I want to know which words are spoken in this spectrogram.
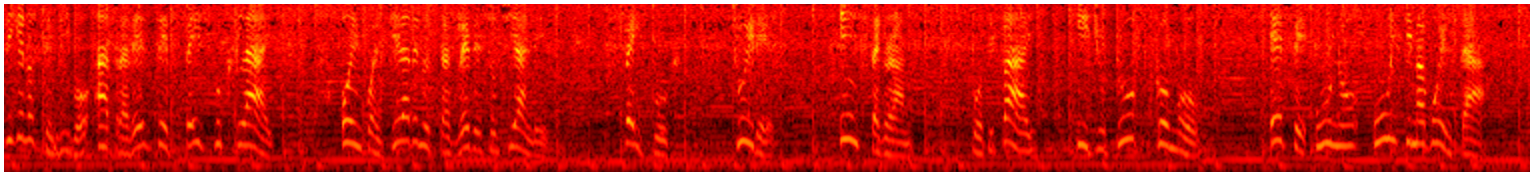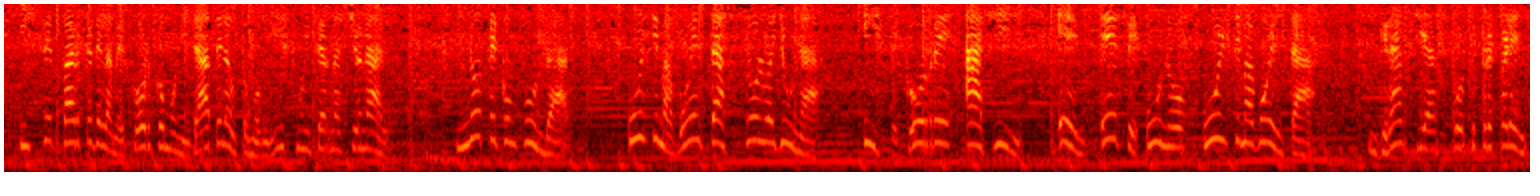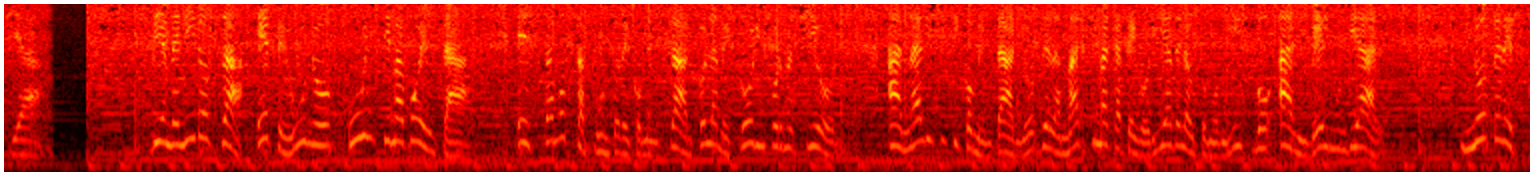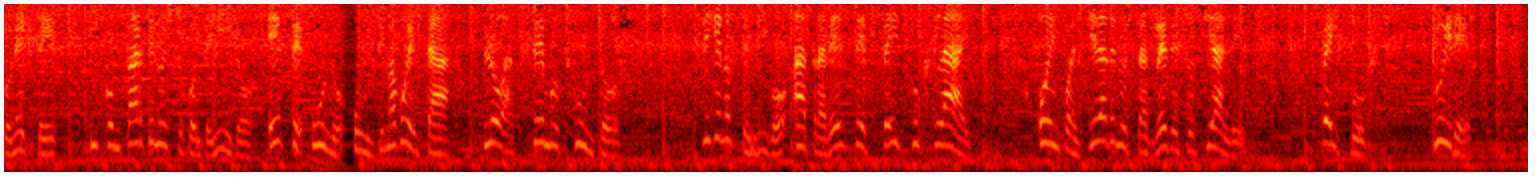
Síguenos en vivo a través de Facebook Live o en cualquiera de nuestras redes sociales. Facebook, Twitter, Instagram, Spotify y YouTube como F1 Última Vuelta. Y sé parte de la mejor comunidad del automovilismo internacional. No te confundas. Última Vuelta solo hay una. Y se corre aquí, en F1 Última Vuelta. Gracias por tu preferencia. Bienvenidos a F1 Última Vuelta. Estamos a punto de comenzar con la mejor información, análisis y comentarios de la máxima categoría del automovilismo a nivel mundial. No te desconectes y comparte nuestro contenido. F1 Última Vuelta. Lo hacemos juntos. Síguenos en vivo a través de Facebook Live o en cualquiera de nuestras redes sociales. Facebook, Twitter,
